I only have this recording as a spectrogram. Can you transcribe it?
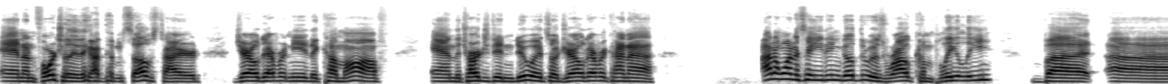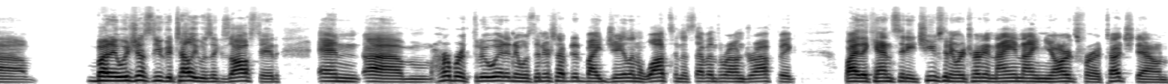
And unfortunately, they got themselves tired. Gerald Everett needed to come off, and the Chargers didn't do it. So Gerald Everett kind of, I don't want to say he didn't go through his route completely, but uh, but it was just you could tell he was exhausted. And um, Herbert threw it, and it was intercepted by Jaylen Watson, a seventh round draft pick by the Kansas City Chiefs, and he returned it 99 yards for a touchdown.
